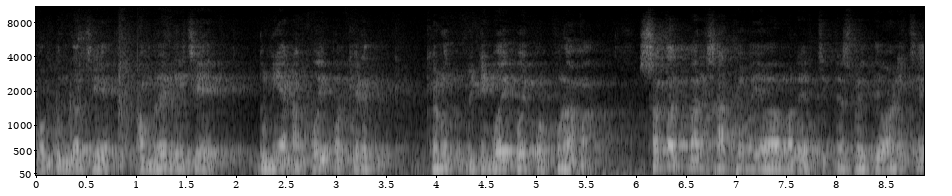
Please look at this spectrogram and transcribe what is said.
પોરબંદર છે, અમરેલી છે, દુનિયાના કોઈ પણ ખેડૂત ખેડૂત મિટિંગ હોય કોઈ પણ ખૂણામાં. સતત મારી સાથે હોય એવા અમારે જિજ્ઞેશભાઈ દેવાણી છે,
